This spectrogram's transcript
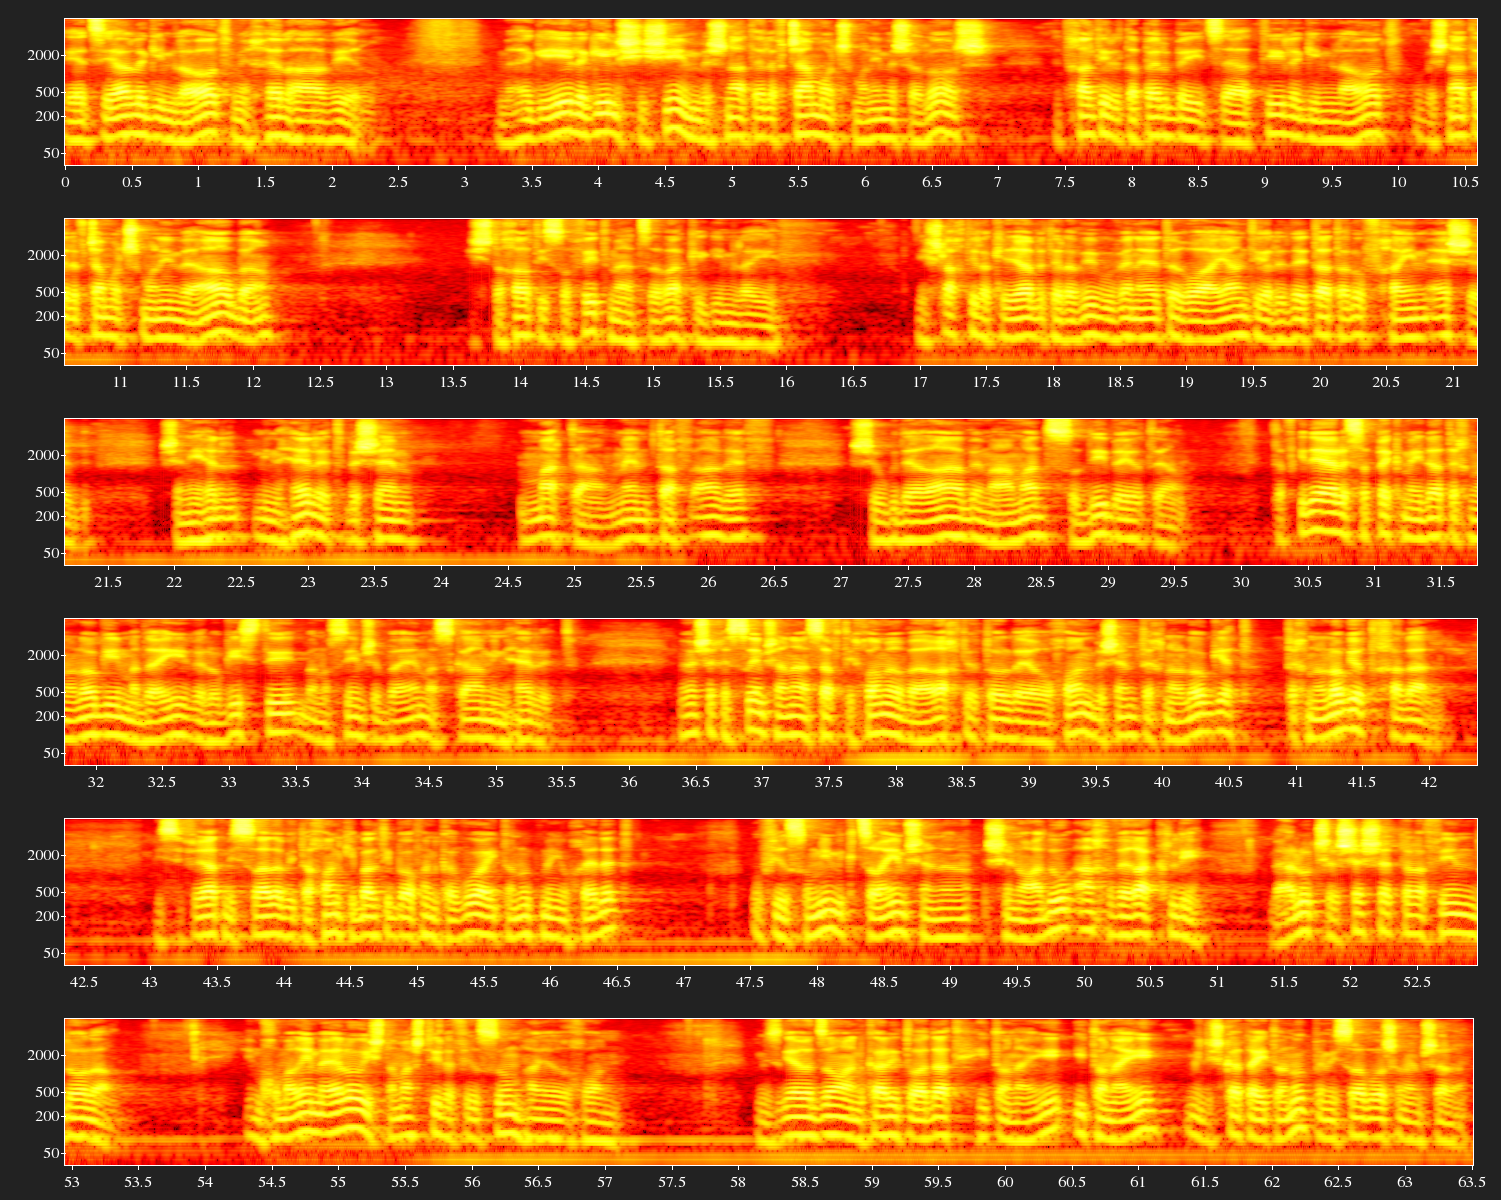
ליציאה לגמלאות מחיל האוויר. בהגיעי לגיל 60 בשנת 1983, התחלתי לטפל ביציאתי לגמלאות, ובשנת 1984 השתחררתי סופית מהצבא כגמלאי. נשלחתי לקריה בתל אביב, ובין היתר רואיינתי על ידי תת-אלוף חיים אשד, שניהל מנהלת בשם מט"א, מ"תא, שהוגדרה במעמד סודי ביותר. תפקידי היה לספק מידע טכנולוגי, מדעי ולוגיסטי בנושאים שבהם עסקה המנהלת. במשך עשרים שנה אספתי חומר וערכתי אותו לירחון בשם טכנולוגיית, טכנולוגיות חלל. מספריית משרד הביטחון קיבלתי באופן קבוע עיתונות מיוחדת ופרסומים מקצועיים שנועדו אך ורק לי, בעלות של ששת אלפים דולר. עם חומרים אלו השתמשתי לפרסום הירחון. במסגרת זו ענקה לי תועדת עיתונאי, עיתונאי מלשכת העיתונות במשרד ראש הממשלה.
